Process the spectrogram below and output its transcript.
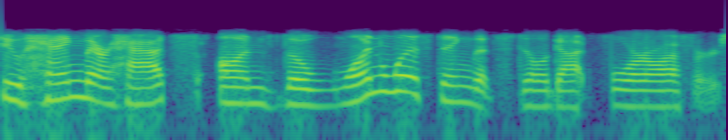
to hang their hats on the one listing that still got four offers,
